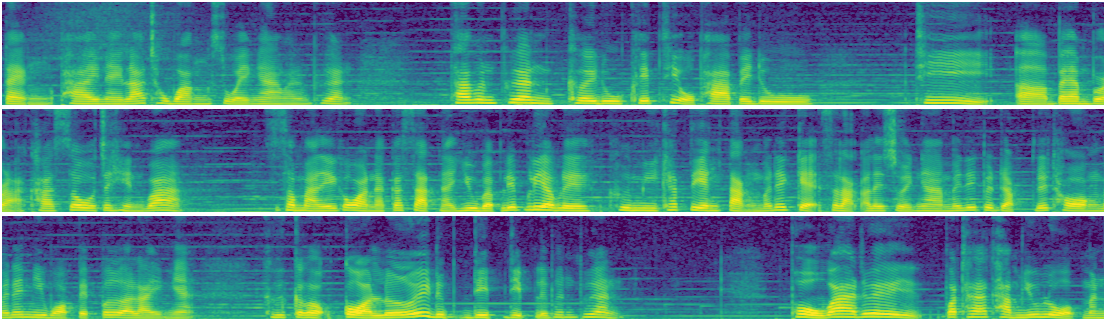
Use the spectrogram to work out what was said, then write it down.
แต่งภายในราชวังสวยงามเพื่อนๆถ้าเพื่อนๆเคยดูคลิปที่โอพาไปดู ที่แบมบราคาโซจะเห็นว่าสมัยก่อนนะกษัตริย์นะอยู่แบบเรียบๆเลย คือมีแค่เตียงต่างไม่ได้แกะสลักอะไรสวยงาม ไม่ได้ประดับด้วยทอง ไม่ได้มีวอลเปเปอร์อะไรเงี้ยคือก่อนเลยดิบดิบเลยเพื่อนๆโผล่ว่าด้วยวัฒนธรรมยุโรปมัน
